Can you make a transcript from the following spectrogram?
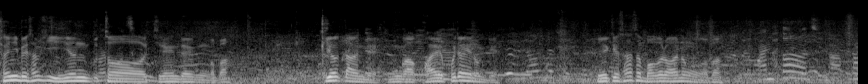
1232년부터 진행된 건가 봐. 귀엽다 근데 뭔가 과일 포장해 놓은 게 이렇게 사서 먹으러 하는 건가 봐. 안 떨어지나 봐.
